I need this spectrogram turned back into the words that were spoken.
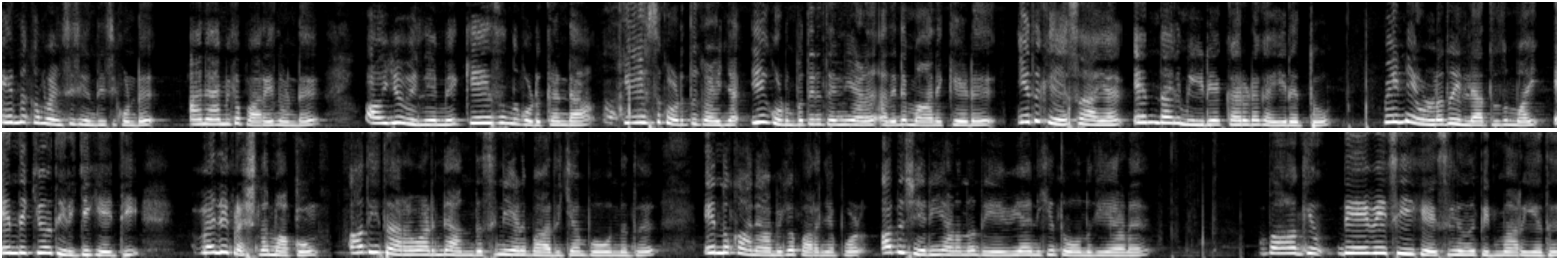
എന്നൊക്കെ മനസ്സിൽ ചിന്തിച്ചുകൊണ്ട് അനാമിക പറയുന്നുണ്ട് അയ്യോ വലിയമ്മേ കേസൊന്നും കൊടുക്കണ്ട. കേസ് കൊടുത്തു കഴിഞ്ഞാൽ ഈ കുടുംബത്തിന് തന്നെയാണ് അതിന്റെ മാനക്കേട്. ഇത് കേസായാൽ എന്തായാലും മീഡിയക്കാരുടെ കയ്യിലെത്തും. പിന്നെ ഉള്ളതും ഇല്ലാത്തതുമായി എന്തൊക്കെയോ തിരികെ കയറ്റി വലിയ പ്രശ്നമാക്കും. അത് ഈ തറവാടിന്റെ അന്തസ്സിനെയാണ് ബാധിക്കാൻ പോകുന്നത് എന്നൊക്കെ അനാമിക പറഞ്ഞപ്പോൾ അത് ശരിയാണെന്ന് ദേവിയാനിക്ക് തോന്നുകയാണ്. ഭാഗ്യം ദേവേച്ചി ഈ കേസിൽ നിന്ന് പിന്മാറിയത്.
